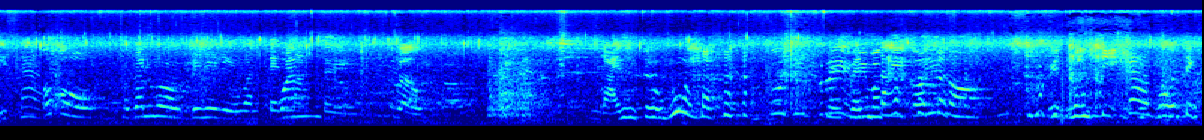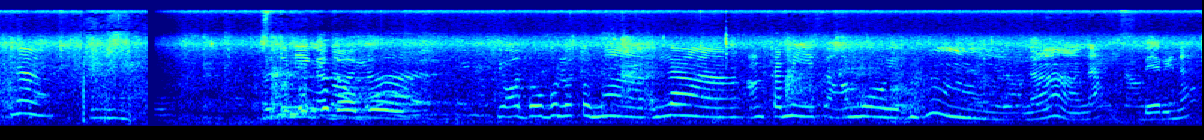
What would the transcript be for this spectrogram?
isa. Oo. Magkano mo binili? 110 One- lang sa'yo. 12. Kain ng tubo ah. Oh, siyempre. May May magkika yun, oh. Wait, mantika. Butik na. Luto na yung adobo. Yung adobo luto na. Ala, ang tamis, ang amoy. Mhm. Na, nice. Very nice.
